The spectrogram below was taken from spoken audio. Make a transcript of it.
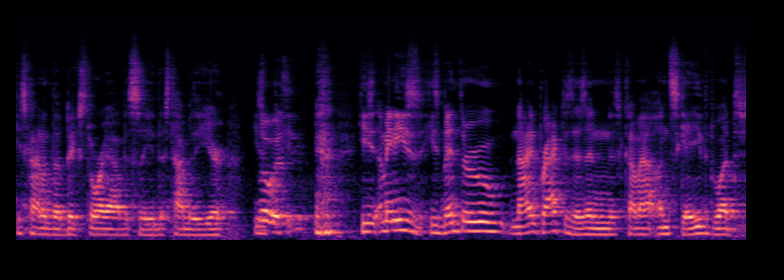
he's kind of the big story, obviously, this time of the year. He's, Oh, is he? he's I mean he's he's been through nine practices and has come out unscathed, which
